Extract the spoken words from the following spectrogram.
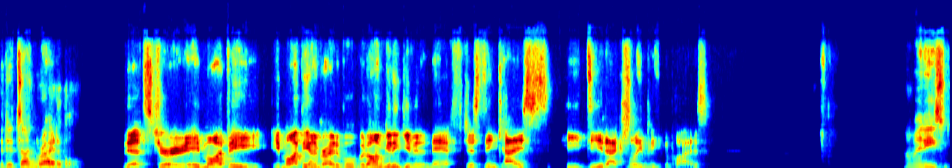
that it's ungradable. that's true. It might be it might be ungradable, but I'm going to give it an F just in case he did actually Mm. pick the players. I mean, he's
